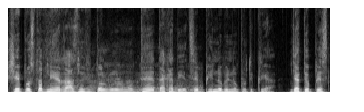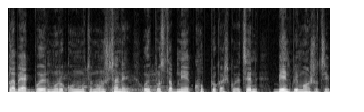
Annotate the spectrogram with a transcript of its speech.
সেই প্রস্তাব নিয়ে রাজনৈতিক দলগুলোর মধ্যে দেখা দিয়েছে ভিন্ন ভিন্ন প্রতিক্রিয়া। জাতীয় প্রেস ক্লাবে এক বইয়ের মোড়ক উন্মোচন অনুষ্ঠানে ওই প্রস্তাব নিয়ে ক্ষোভ প্রকাশ করেছেন বিএনপি মহাসচিব।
